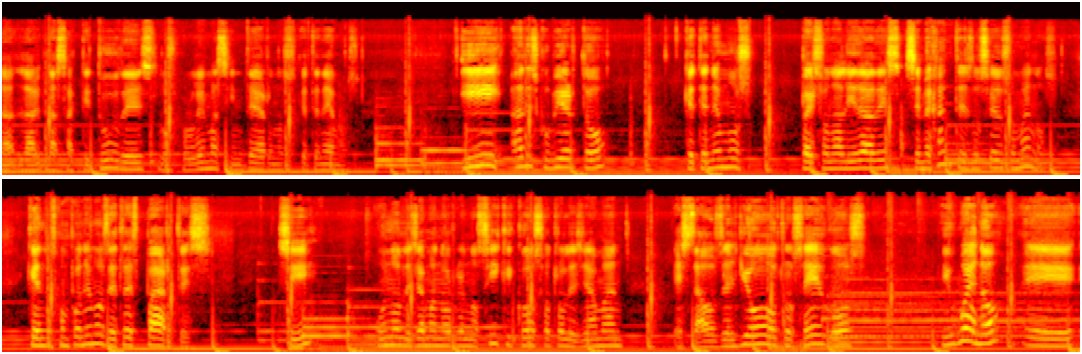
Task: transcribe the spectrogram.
la- la- las actitudes, los problemas internos que tenemos. Y ha descubierto que tenemos personalidades semejantes los seres humanos, que nos componemos de tres partes. ¿Sí? Unos les llaman órganos psíquicos, otros les llaman estados del yo, otros egos. Y bueno, eh,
